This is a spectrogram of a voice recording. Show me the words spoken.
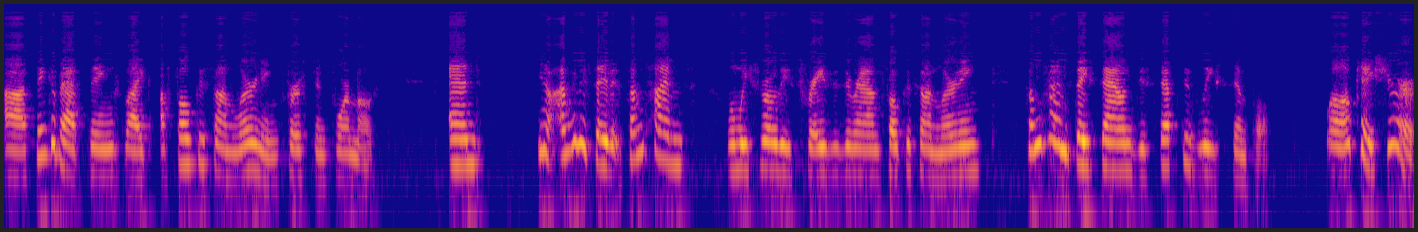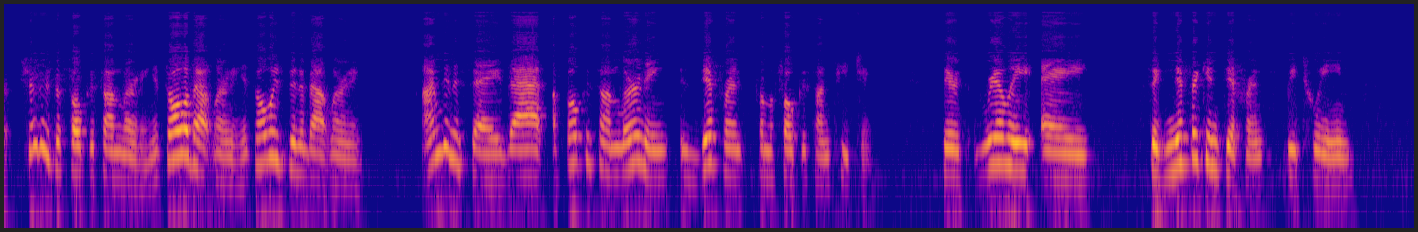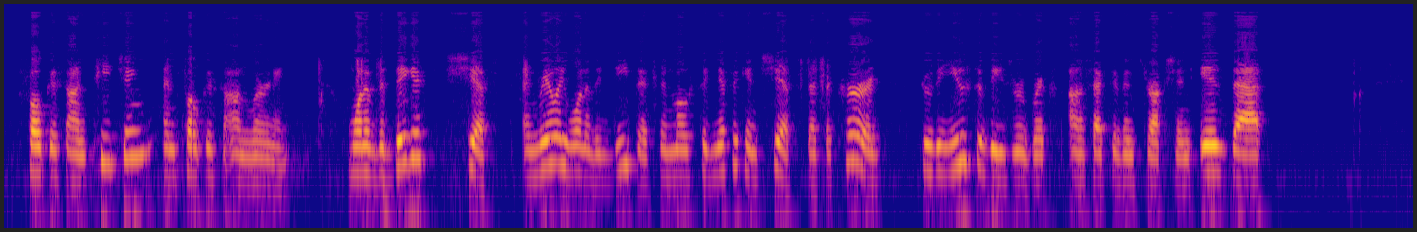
uh, think about things like a focus on learning first and foremost. And, you know, I'm going to say that sometimes when we throw these phrases around, focus on learning, sometimes they sound deceptively simple. Well, okay, sure. Sure there's a focus on learning. It's all about learning. It's always been about learning. I'm going to say that a focus on learning is different from a focus on teaching. There's really a significant difference between focus on teaching and focus on learning. One of the biggest shifts and really one of the deepest and most significant shifts that's occurred through the use of these rubrics on effective instruction is that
